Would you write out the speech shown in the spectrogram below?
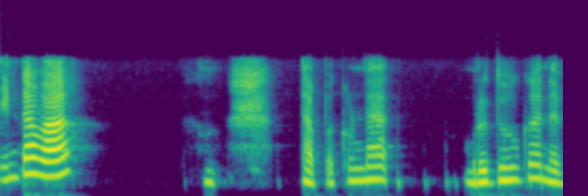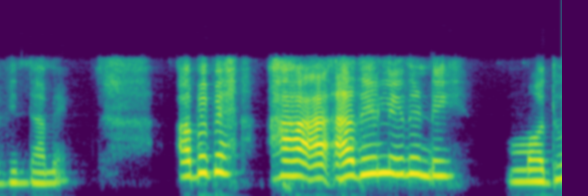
వింటావా? తప్పకుండా. మృదువుగా నవ్విందామె. అబ్బే అదేం లేదండి. మధు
